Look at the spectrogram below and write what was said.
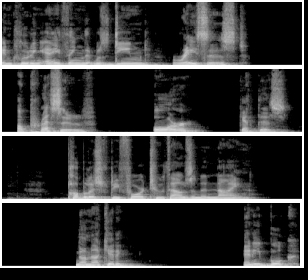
including anything that was deemed racist, oppressive, or, get this, published before 2009. No, I'm not kidding. Any book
